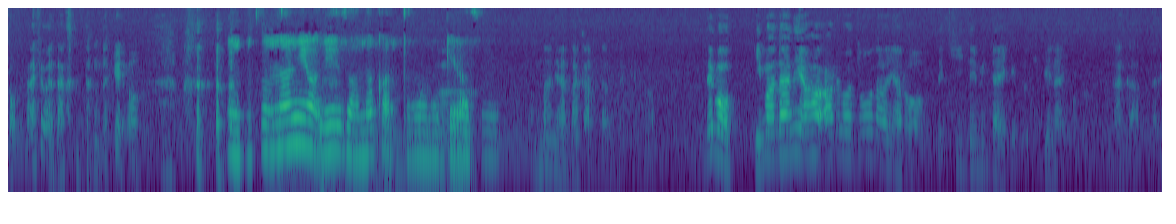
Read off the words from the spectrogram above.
そんなにはなかったんだけど、うん。そんなにはゲーザーなかったような気がする。そんなにはなかったんだけど、でも、いまだに、あ、あれはどうなんやろうって聞いてみたいけど聞けないことってなんかあったり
